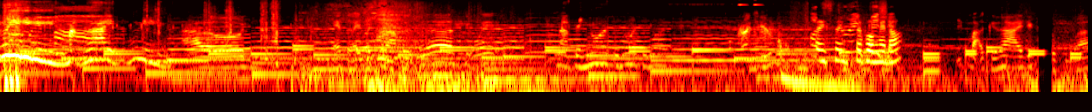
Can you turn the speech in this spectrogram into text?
Ui, mặn Ui, Alo. Em tưởng anh vẫn chưa làm được nữa. Là tính thôi, tính thôi, tính thôi đây Obscuring thôi ngay vision. đó Mạng thứ hai chứ. Quá.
